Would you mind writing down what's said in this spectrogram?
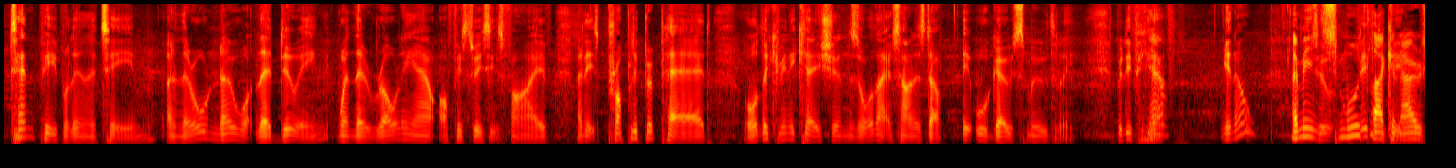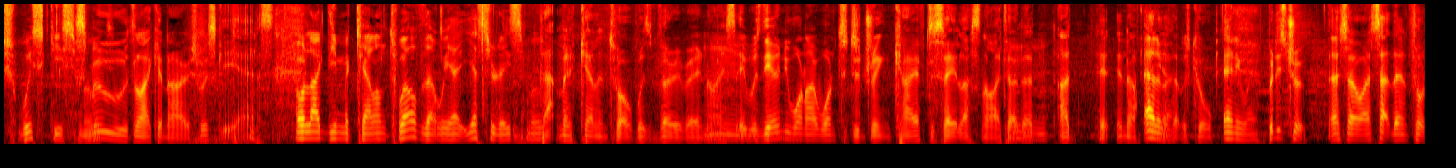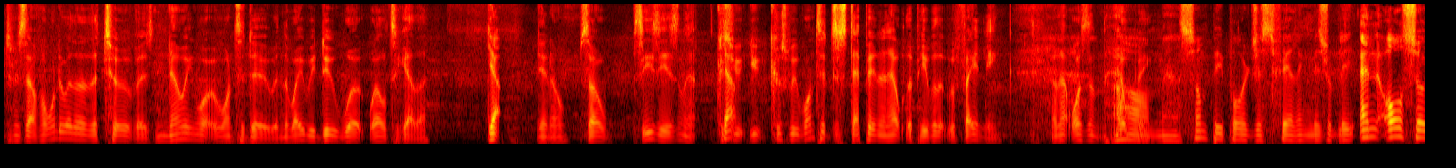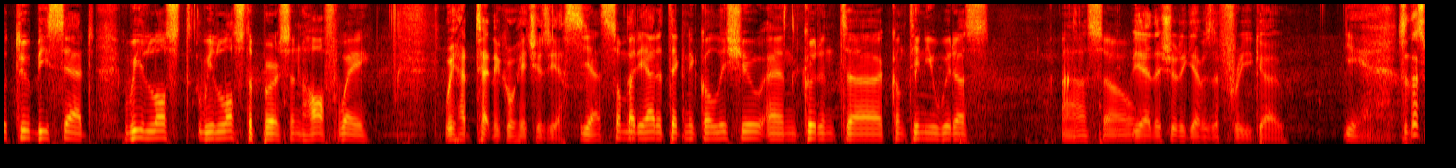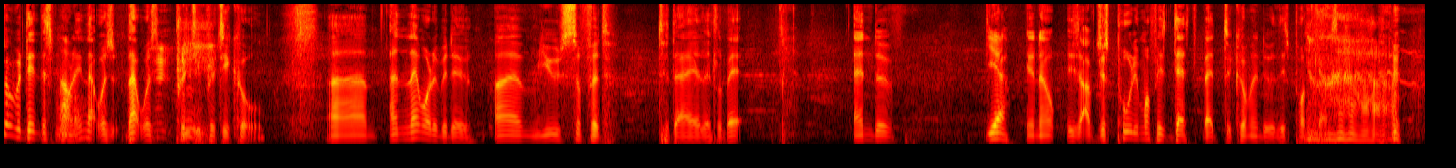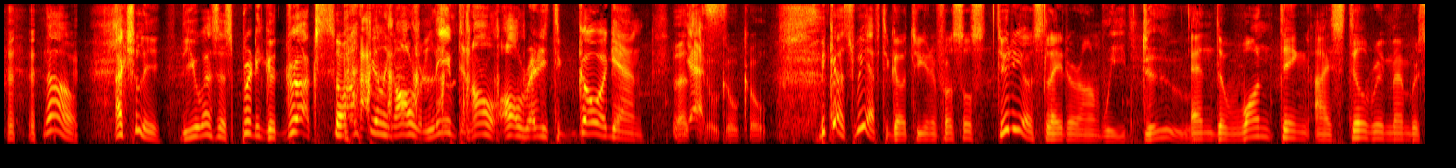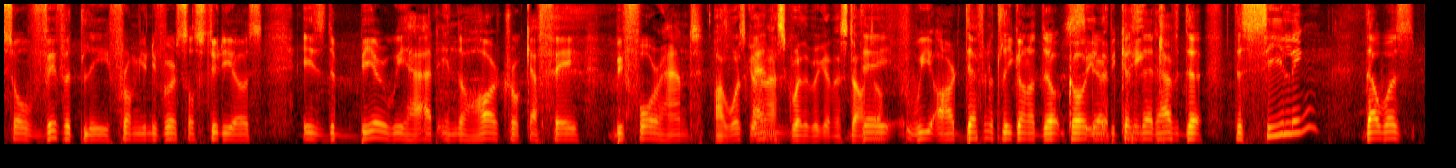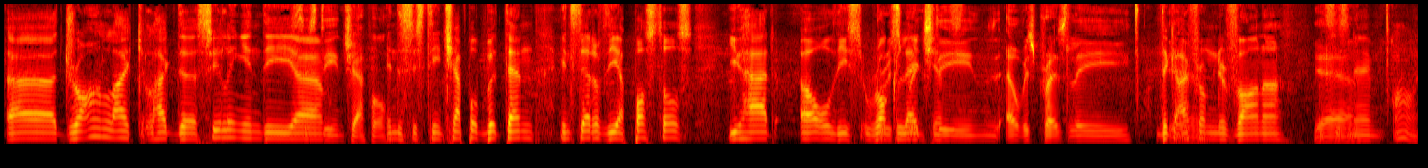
10 people in a team and they all know what they're doing when they're rolling out Office 365 and it's properly prepared, all the communications, all that kind of stuff, it will go smoothly. But if you Yeah. have, you know, I mean, smooth 50 like an. Irish whiskey smooth. smooth like an Irish whiskey, yes. Or like the Macallan 12 that we had yesterday, smooth. That Macallan 12 was very, very nice. It was mm. the only one I wanted to drink, I have to say, last night. I'd, had I'd hit enough. Yeah, that was cool. anyway. But it's true. Uh, so I sat there and thought to myself, I wonder whether the two of us, knowing what we want to do and the way we do work well together, Yeah. you know, so it's easy, isn't it? Because because we wanted to step in and help the people that were failing, and that wasn't helping. Oh man, some people are just failing miserably. And also to be said, we lost we lost a person halfway. we had technical hitches, yes. Yes, somebody had a technical issue and couldn't uh, continue with us. Uh, so Yeah, they should have given us a free go. yeah. So that's what we did this Oh. morning. That was that was pretty pretty cool. Um, and then what did we do? Um, you suffered today a little bit. End of Yeah. you know, he's, I've just pulled him off his deathbed to come and do this podcast. no, actually, the US has pretty good drugs, so I'm feeling all relieved and all, all ready to go again. That's yes, cool, cool, cool. because we have to go to Universal Studios later on. We do. And the one thing I still remember so vividly from Universal Studios is the beer we had in the Hard Rock Cafe beforehand. I was going to ask whether we're going to start They, off. we are definitely gonna do, go See there the because they have the the ceiling that was uh, drawn like like the ceiling in the um, Sistine Chapel. in the Sistine Chapel, but then instead of the apostles, you had all these rock Bruce legends. Elvis Presley. The guy yeah. from Nirvana. What's his name? Oh,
